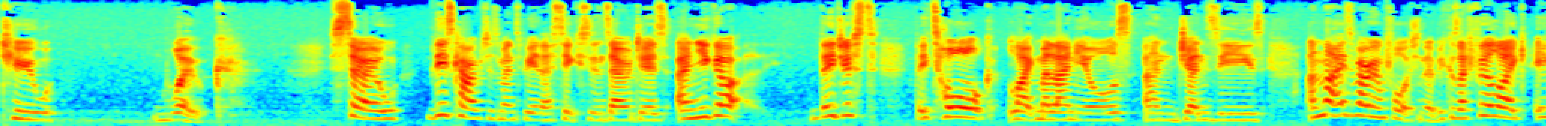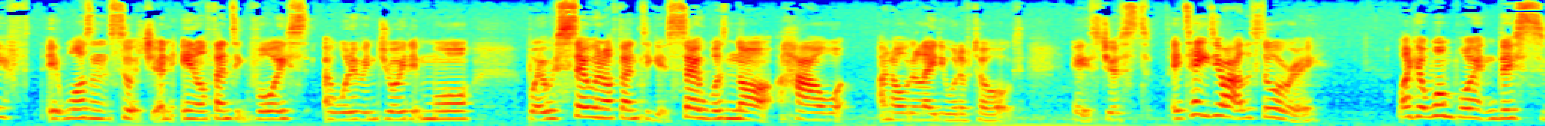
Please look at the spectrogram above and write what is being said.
too woke. So these characters are meant to be in their 60s and 70s and you got, they just, they talk like millennials and Gen Zs and that is very unfortunate because I feel like if it wasn't such an inauthentic voice I would have enjoyed it more but it was so inauthentic, it so was not how an older lady would have talked it's just, it takes you out of the story. Like at one point this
